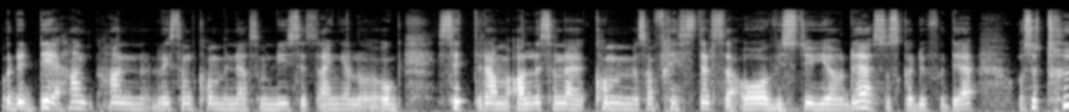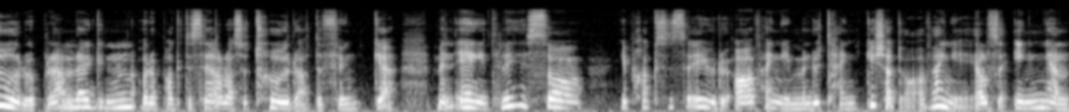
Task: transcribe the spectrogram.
Og det er det han, han liksom kommer ned som lysets engel og, og sitter der med alle sånne kommer med sånn fristelser. 'Å, hvis du gjør det, så skal du få det.' Og så tror du på den løgnen, og du praktiserer det, og så tror du at det funker. Men egentlig så i praksis er jo du avhengig, men du tenker ikke at du er avhengig. Altså Ingen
